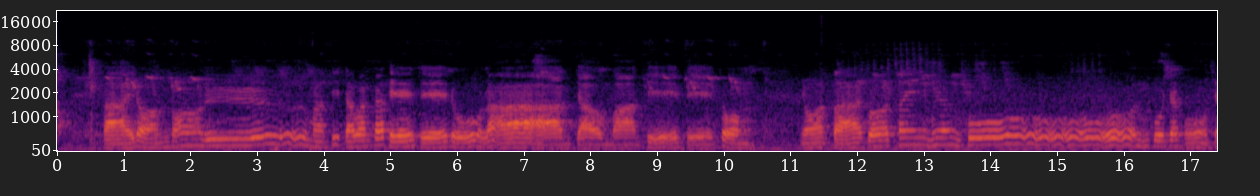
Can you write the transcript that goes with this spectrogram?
ด ตายดอมท้อหรือมาที่ตะวันกะเทเสดูลานเจ้ามานที่สีทรงยอดป่ากดในเมืองกู นกูจะหูใจ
